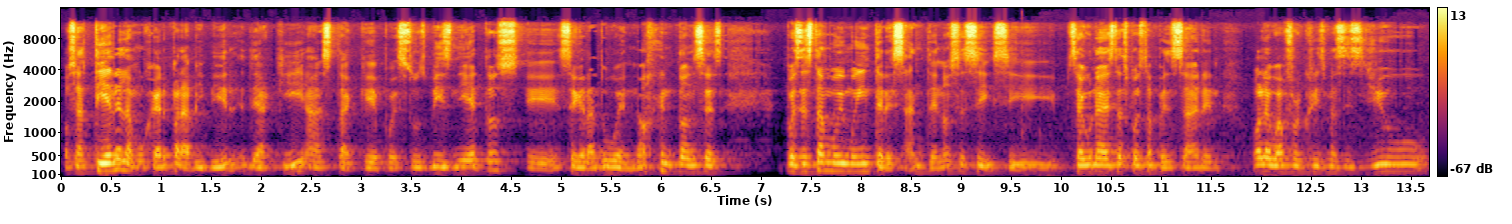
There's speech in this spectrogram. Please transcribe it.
o sea, tiene la mujer para vivir de aquí hasta que pues sus bisnietos eh, se gradúen, ¿no? Entonces, pues está muy, muy interesante. No sé si, si, si alguna vez te has puesto a pensar en All I Want for Christmas is You,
